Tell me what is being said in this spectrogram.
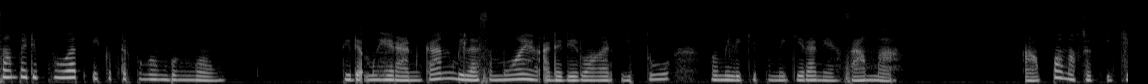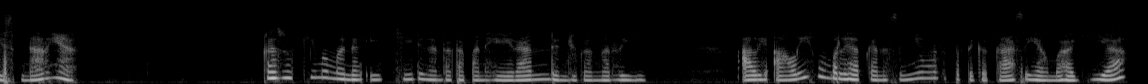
sampai dibuat ikut terpengung-bengong. Tidak mengherankan bila semua yang ada di ruangan itu memiliki pemikiran yang sama. Apa maksud Ichi sebenarnya? Kazuki memandang Ichi dengan tatapan heran dan juga ngeri. Alih-alih memperlihatkan senyum seperti kekasih yang bahagia,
